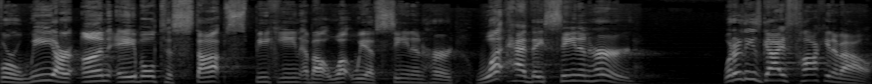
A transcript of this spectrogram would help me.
for we are unable to stop speaking about what we have seen and heard. What had they seen and heard? What are these guys talking about?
